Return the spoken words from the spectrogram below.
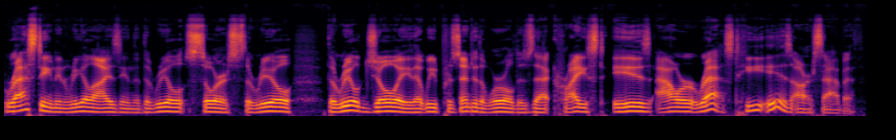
resting and realizing that the real source, the real the real joy that we present to the world is that Christ is our rest. He is our Sabbath.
